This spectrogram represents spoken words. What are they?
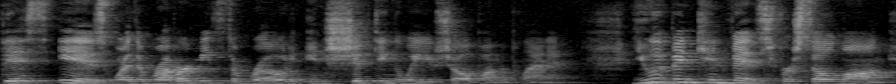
This is where the rubber meets the road in shifting the way you show up on the planet. You have been convinced for so long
